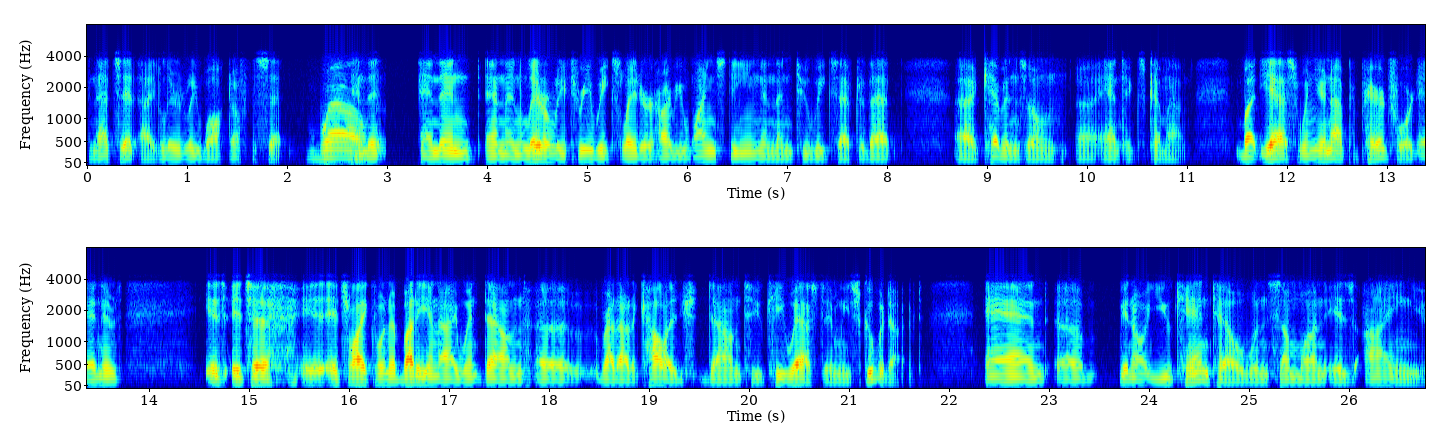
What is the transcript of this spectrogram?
And that's it. I literally walked off the set. Wow. And then and then and then literally 3 weeks later Harvey Weinstein and then 2 weeks after that uh Kevin's own uh, antics come out. But yes, when you're not prepared for it and it, it's it's a it's like when a buddy and I went down uh right out of college down to Key West and we scuba dived. And uh you know, you can tell when someone is eyeing you.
